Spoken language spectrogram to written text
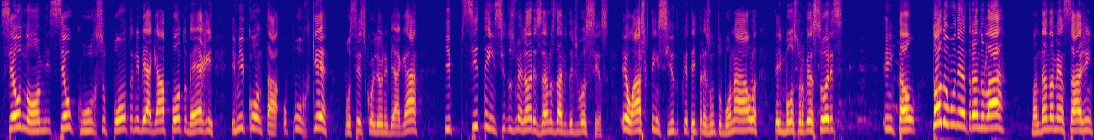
seu nome, seu curso, ponto .nbh.br e me contar o porquê você escolheu o NBH e se tem sido os melhores anos da vida de vocês. Eu acho que tem sido, porque tem presunto bom na aula, tem bons professores. Então, todo mundo entrando lá, mandando a mensagem,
